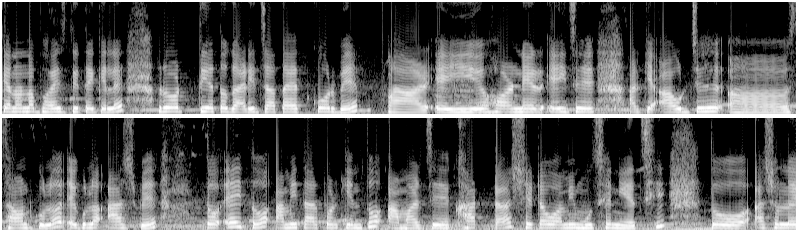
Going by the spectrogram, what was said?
কেননা ভয়েস দিতে গেলে রোড দিয়ে তো গাড়ি যাতায়াত করবে। আর এই হর্নের এই যে আর কি আউট যে সাউন্ডগুলো এগুলো আসবে। তো এই তো আমি তারপর কিন্তু আমার যে খাটটা সেটাও আমি মুছে নিয়েছি। তো আসলে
